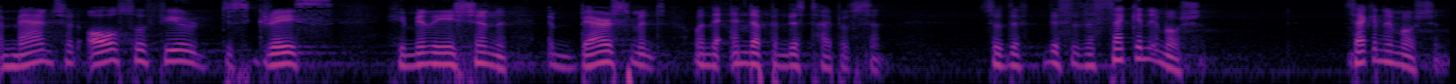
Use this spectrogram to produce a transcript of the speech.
A man should also fear disgrace, humiliation, embarrassment when they end up in this type of sin. So the, this is the second emotion. Second emotion.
